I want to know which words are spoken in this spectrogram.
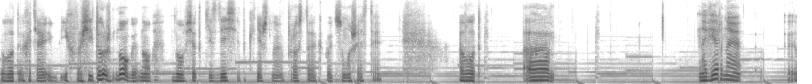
вот, хотя их в России тоже много, но, но все-таки здесь это, конечно, просто какое-то сумасшествие. Вот. А, наверное, э,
